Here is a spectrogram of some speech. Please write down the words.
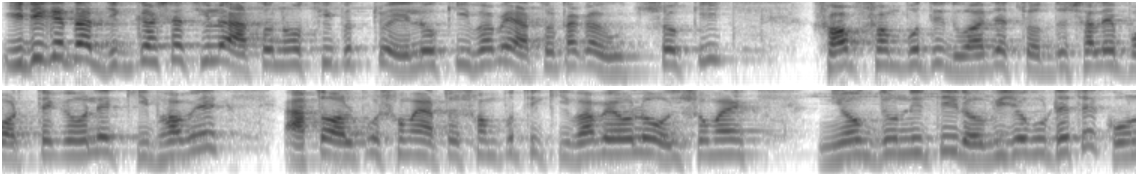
ইডিকে তার জিজ্ঞাসা ছিল, এত নথিপত্র এলো কীভাবে, এত টাকার উৎস কী? সব সম্পত্তি দু হাজার চোদ্দ সালের পর থেকে হলে কীভাবে, এত অল্প সময় এত সম্পত্তি কীভাবে হলো, ওই সময় নিয়োগ দুর্নীতির অভিযোগ উঠেছে, কোন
